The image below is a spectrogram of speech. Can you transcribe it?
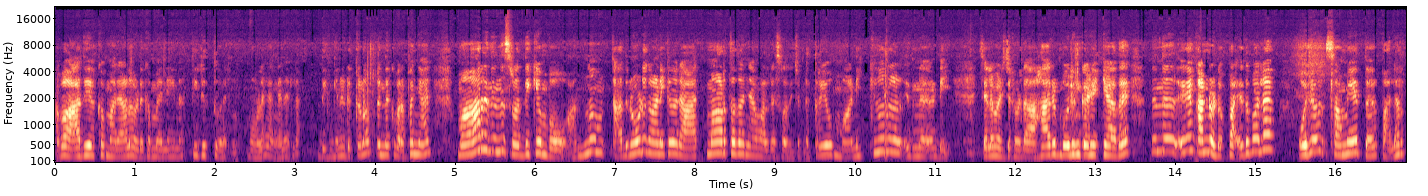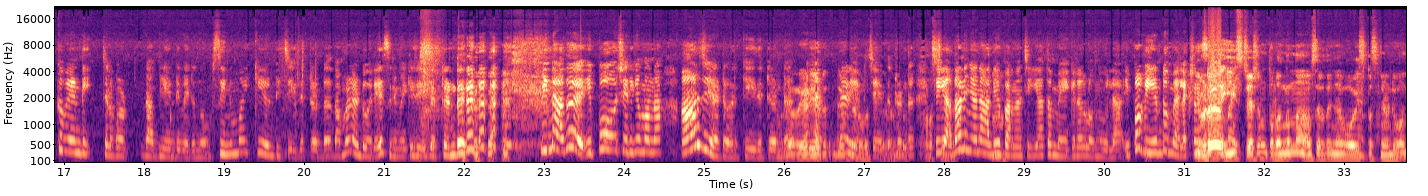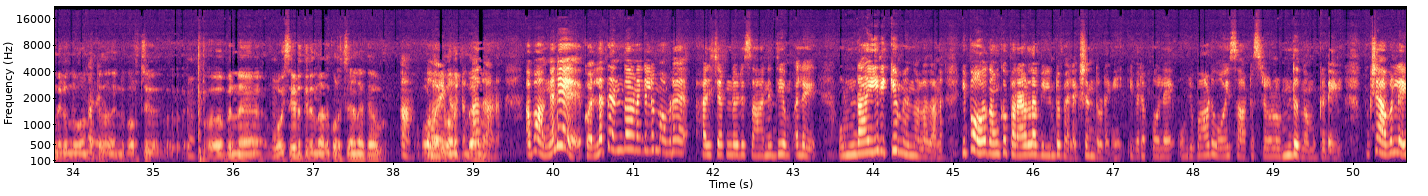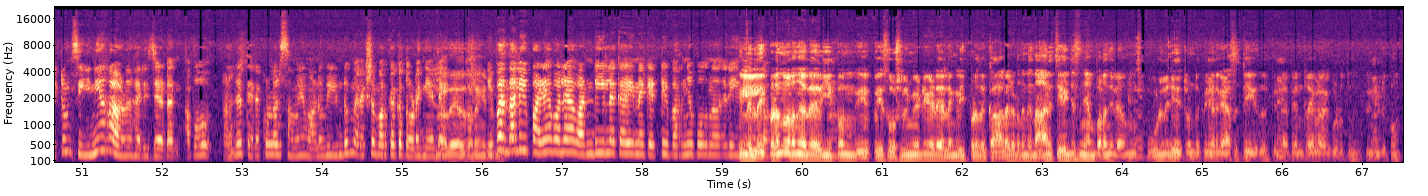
അപ്പോൾ ആദ്യമൊക്കെ മലയാളം എടുക്കുമ്പോൾ എന്നെ ഇങ്ങനെ തിരുത്തുമായിരുന്നു. മോളെ അങ്ങനെയല്ല. ഇതിങ്ങനെ എടുക്കണം എന്നൊക്കെ പറയും അപ്പം ഞാൻ മാറി നിന്ന് ശ്രദ്ധിക്കുമ്പോൾ അന്നും അതിനോട് കാണിക്കുന്ന ഒരു ആത്മാർത്ഥത ഞാൻ വളരെ ശ്രദ്ധിച്ചിട്ടുണ്ട്. എത്രയോ മണിക്കൂറുകൾ ഇതിനു വേണ്ടി ചിലവഴിച്ചിട്ടുണ്ട്. ആഹാരം പോലും കഴിക്കാതെ നിന്ന് ഞാൻ കണ്ടുണ്ട്. ഇതുപോലെ ഒരു സമയത്ത് പലർക്ക് വേണ്ടി ചിലപ്പോൾ ഡബ് ചെയ്യേണ്ടി വരുന്നു. സിനിമയ്ക്ക് വേണ്ടി ചെയ്തിട്ടുണ്ട്. നമ്മൾ രണ്ടും ഒരേ സിനിമയ്ക്ക് ചെയ്തിട്ടുണ്ട്. പിന്നെ അത് ഇപ്പോൾ ശരിക്കും പറഞ്ഞാൽ ആർ ജി ആയിട്ട് വർക്ക് ചെയ്തിട്ടുണ്ട്. ചെയ്തിട്ടുണ്ട്. അതാണ് ഞാൻ ആദ്യം പറഞ്ഞ ചെയ്യാത്ത മേഖലകളൊന്നുമില്ല ഇപ്പൊ വീണ്ടും ഇലക്ഷൻ ഇവിടെ ഈ സ്റ്റേഷൻ തുടങ്ങുന്ന അവസരത്തിൽ ഞാൻ വോയിസ് ടെസ്റ്റിന് വേണ്ടി വന്നിരുന്നു. വന്നിട്ട് കുറച്ച് പിന്നെ വോയിസ് എടുത്തിരുന്നു. അത് കുറച്ച് ഞാനൊക്കെ അതാണ്. അപ്പൊ അങ്ങനെ കൊല്ലത്ത് എന്താണെങ്കിലും അവിടെ ഹരിച്ചേട്ടന്റെ ഒരു സാന്നിധ്യം അല്ലെ ഉണ്ടായിരിക്കും എന്നുള്ളതാണ്. ഇപ്പോ നമുക്ക് പറയാനുള്ള വീണ്ടും ഇലക്ഷൻ തുടങ്ങി. ഇവരെ പോലെ ഒരുപാട് വോയിസ് ആർട്ടിസ്റ്റുകൾ ഉണ്ട് നമുക്കിടയിൽ. പക്ഷെ അവരിൽ ഏറ്റവും സീനിയർ ആണ് ഹരിചേട്ടൻ. അപ്പോ വളരെ തിരക്കുള്ള ഒരു സമയമാണ് വീണ്ടും ഇലക്ഷൻ വർക്കൊക്കെ തുടങ്ങിയല്ലേ? ഇപ്പൊ എന്തായാലും ഈ പഴയ പോലെ വണ്ടിയിലൊക്കെ ഇങ്ങനെ കെട്ടി പറഞ്ഞു പോകുന്ന രീതി ഇപ്പോഴെന്ന് പറഞ്ഞാൽ ഇപ്പം ഇപ്പൊ ഈ സോഷ്യൽ മീഡിയയുടെ അല്ലെങ്കിൽ ഇപ്പോഴത്തെ കാലഘട്ടത്തിന്റെ നാല് ചേഞ്ചസ് ഞാൻ പറഞ്ഞില്ല? ഒന്ന് സ്കൂളിൽ ചെയ്തിട്ടുണ്ട് പിന്നീട് കാസറ്റ് ചെയ്തു പിന്നെ പെൻ ഡ്രൈവ് ആയി കൊടുത്തു പിന്നീട് ഇപ്പം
